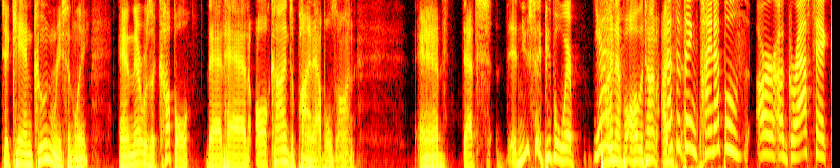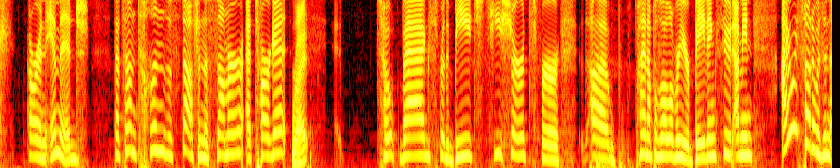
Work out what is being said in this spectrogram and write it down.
to Cancun recently, and there was a couple that had all kinds of pineapples on, and that's and you say people wear Yes. pineapple all the time. I- That's the thing. Pineapples are a graphic or an image that's on tons of stuff in the summer at Target. right. Tote bags for the beach, T-shirts for uh, pineapples all over your bathing suit. I mean, I always thought it was an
